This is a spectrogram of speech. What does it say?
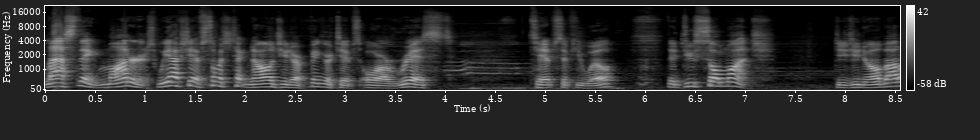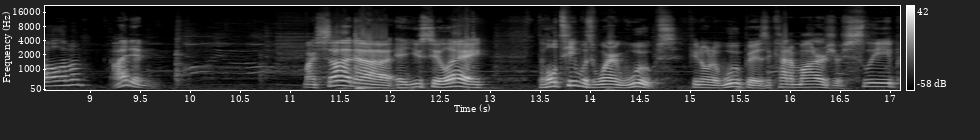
Last thing, monitors. We actually have so much technology at our fingertips or our wrist tips, if you will, that do so much. Did you know about all of them? I didn't. My son uh, at UCLA, the whole team was wearing whoops. If you know what a whoop is, it kind of monitors your sleep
